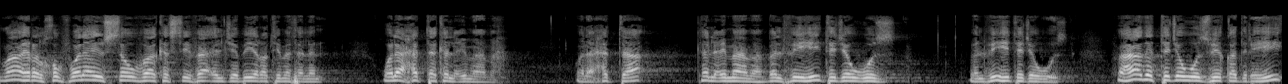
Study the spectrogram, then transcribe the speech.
ظاهر الخف ولا يستوفى كاستيفاء الجبيرة مثلا ولا حتى كالعمامة ولا حتى كالعمامة بل فيه تجوز بل فيه تجوز. فهذا التجوز في قدره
